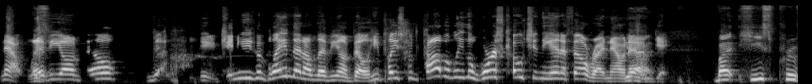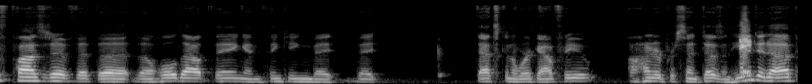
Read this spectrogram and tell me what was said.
Now, Le'Veon Bell, can you even blame that on Le'Veon Bell? He plays for probably the worst coach in the NFL right now in Yeah. Adam Gase. But he's proof positive that the the holdout thing and thinking that that that's going to work out for you 100% doesn't. He ended up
